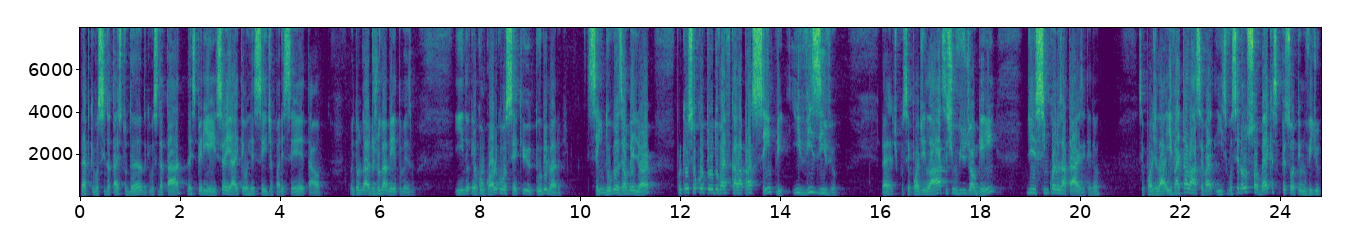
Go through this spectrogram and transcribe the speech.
né? Porque você ainda está estudando, que você ainda está na experiência, e aí tem o receio de aparecer e tal. Ou então do julgamento mesmo. E eu concordo com você que o YouTube, mano, sem dúvidas é o melhor, porque o seu conteúdo vai ficar lá para sempre e visível. Né? Tipo, você pode ir lá assistir um vídeo de alguém de cinco anos atrás, entendeu? Você pode ir lá e vai estar tá lá. Você vai, e se você não souber que essa pessoa tem um vídeo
